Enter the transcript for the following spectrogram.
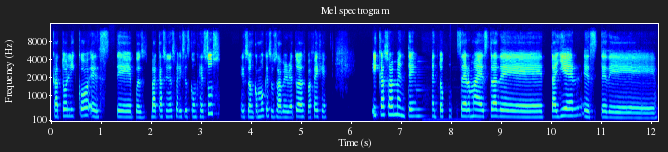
católico, este, pues vacaciones felices con Jesús. son como que sus abreviaturas Bafeje. Y casualmente me tocó ser maestra de taller, este, de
